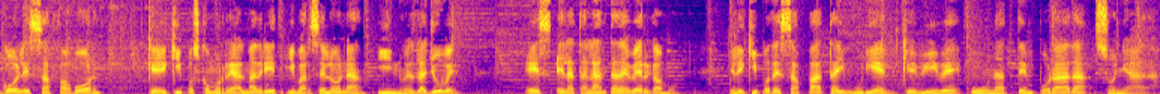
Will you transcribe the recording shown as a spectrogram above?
goles a favor que equipos como Real Madrid y Barcelona y no es la Juve, es el Atalanta de Bérgamo, el equipo de Zapata y Muriel que vive una temporada soñada.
